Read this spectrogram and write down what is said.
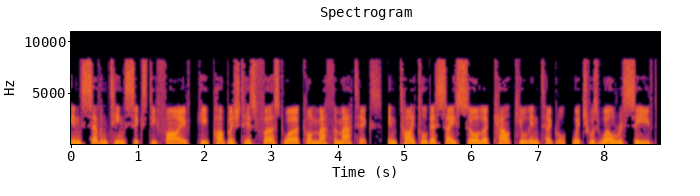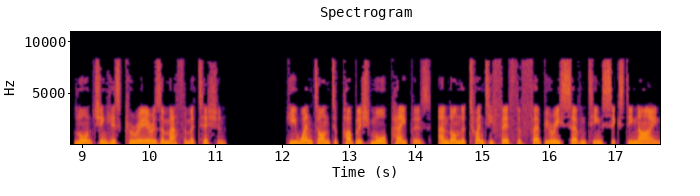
In 1765, he published his first work on mathematics, entitled Essai sur le calcul intégral, which was well received, launching his career as a mathematician. He went on to publish more papers, and on 25 February 1769,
